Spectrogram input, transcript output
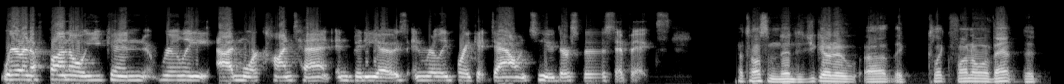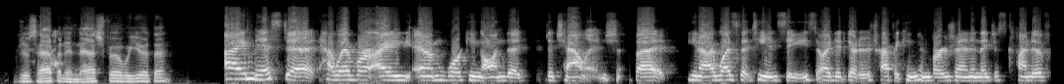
where in a funnel you can really add more content and videos and really break it down to their specifics. That's awesome. Then did you go to uh, the click funnel event that just happened in nashville? Were you at that? I missed it. However, I am working on the the challenge. But you know, I was at TNC, so I did go to traffic and conversion, and they just kind of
